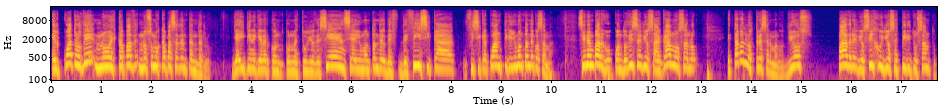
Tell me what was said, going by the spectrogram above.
el 4D no, es capaz no somos capaces de entenderlo. Y ahí tiene que ver con, con un estudio de ciencia y un montón de, física, física cuántica y un montón de cosas más. Sin embargo, cuando dice Dios, hagamos a lo... Estaban los tres hermanos, Dios Padre, Dios Hijo y Dios Espíritu Santo.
